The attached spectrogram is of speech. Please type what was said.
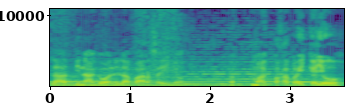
Lahat ginagawa nila para sa inyo. Magpakabait kayo.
